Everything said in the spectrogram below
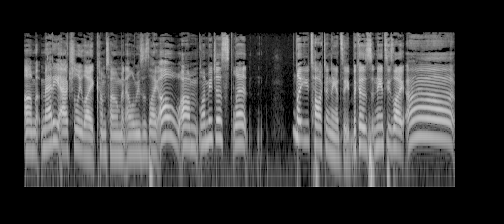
Um, Maddie actually like comes home and Eloise is like, "Oh, um, let me just let let you talk to Nancy because Nancy's like, uh,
